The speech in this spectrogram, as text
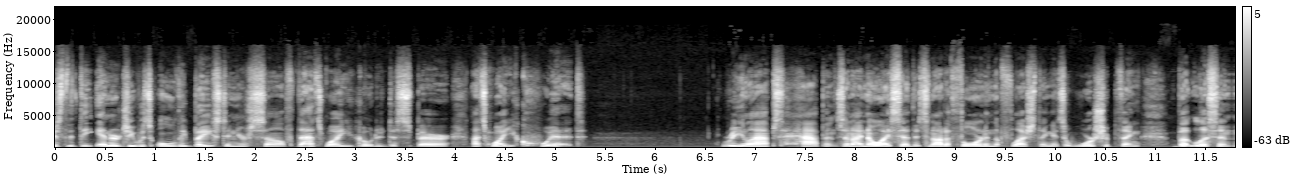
Is that the energy was only based in yourself. That's why you go to despair. That's why you quit relapse happens. And I know I said it's not a thorn in the flesh thing, it's a worship thing. But listen,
